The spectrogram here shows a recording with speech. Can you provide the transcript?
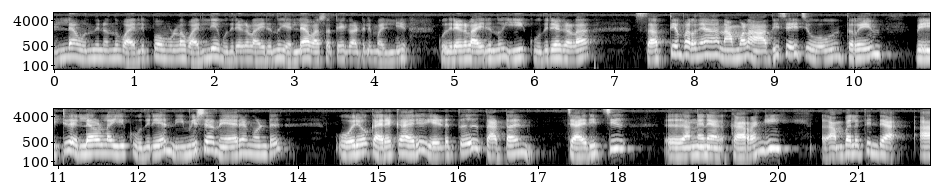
എല്ലാം ഒന്നിനൊന്ന് വലിപ്പമുള്ള വലിയ കുതിരകളായിരുന്നു. എല്ലാ വർഷത്തെക്കാട്ടിലും വലിയ കുതിരകളായിരുന്നു. ഈ കുതിരകളെ സത്യം പറഞ്ഞാൽ നമ്മൾ അതിശയിച്ചു പോകും ഇത്രയും വെയിറ്റും എല്ലാം ഉള്ള ഈ കുതിരയെ നിമിഷ നേരം കൊണ്ട് ഓരോ കരക്കാർ എടുത്ത് തട്ടം ചരിച്ച് അങ്ങനെ കറങ്ങി അമ്പലത്തിന്റെ ആ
